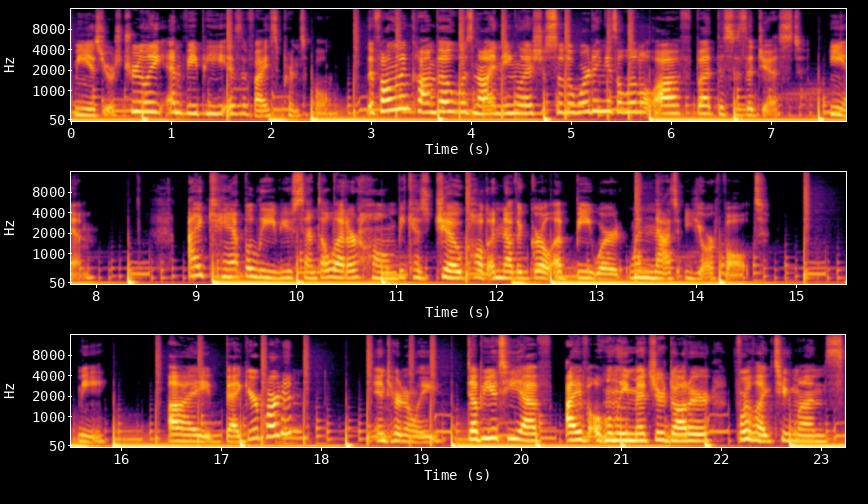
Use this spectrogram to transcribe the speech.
me is yours truly, and VP is the vice principal. The following convo was not in English, so the wording is a little off, but this is the gist. EM. I can't believe you sent a letter home because Joe called another girl a B word when that's your fault. Me. I beg your pardon? Internally. WTF, I've only met your daughter for like two months.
